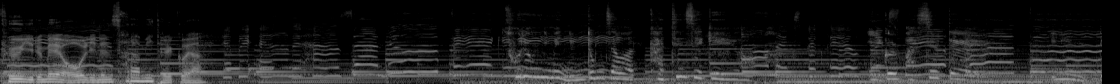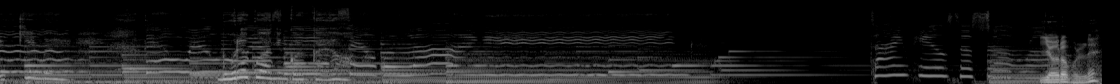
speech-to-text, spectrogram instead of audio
그 이름에 어울리는 사람이 될 거야. 소령님의 눈동자와 같은 색이에요. 이걸 봤을 때 이 느낌을 뭐라고 하는 걸까요? 열어볼래?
